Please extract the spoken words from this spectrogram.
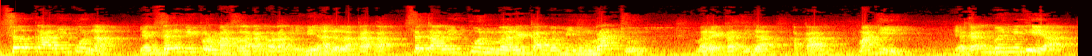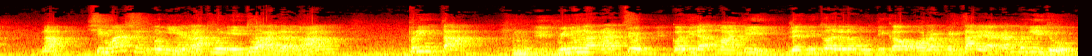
Sekalipun nah yang sering dipermasalahkan orang ini adalah kata sekalipun mereka meminum racun mereka tidak akan mati. Ya kan demikian. Nah, si Masud mengira racun itu adalah perintah. Minumlah racun, kau tidak mati dan itu adalah bukti kau orang percaya kan begitu.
